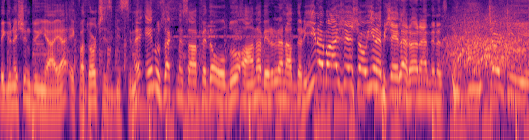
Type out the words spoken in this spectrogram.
ve güneşin dünyaya, ekvator çizgisine en uzak mesafede olduğu ana verilen adları. Yine Bayece Show, yine bir şeyler öğrendiniz. Çok iyi.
